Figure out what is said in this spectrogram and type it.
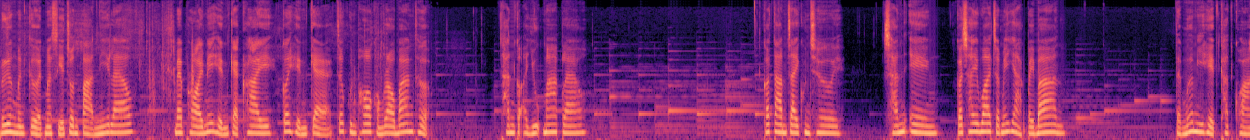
เรื่องมันเกิดมาเสียจนป่านนี้แล้ว แม่พลอยไม่เห็นแก่ใคร ก็เห็นแก่เจ้าคุณพ่อของเราบ้างเถอะ ท่านก็อายุมากแล้ว ก็ตามใจคุณเชย ฉันเองก็ใช่ว่าจะไม่อยากไปบ้าน แต่เมื่อมีเหตุขัดขวาง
